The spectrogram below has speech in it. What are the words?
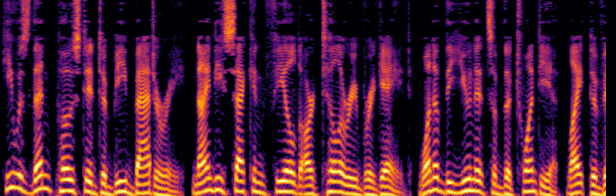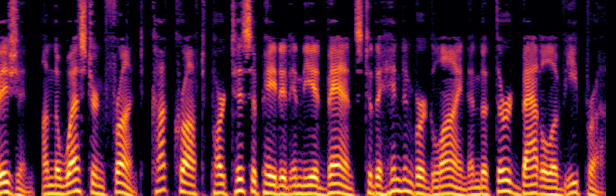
He was then posted to B Battery, 92nd Field Artillery Brigade, one of the units of the 20th Light Division. On the Western Front, Cockcroft participated in the advance to the Hindenburg Line and the Third Battle of Ypres.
